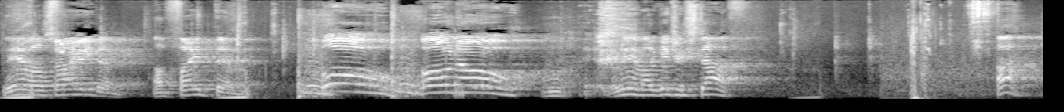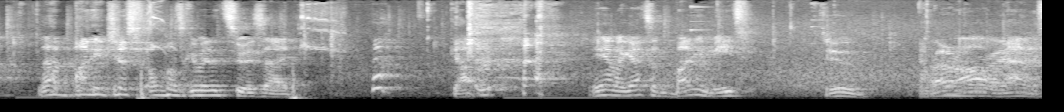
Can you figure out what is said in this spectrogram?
Liam, I'll Sorry. fight them. I'll fight them. Whoa! Oh Oh, Liam, I'll get your stuff. Ah, that bunny just almost committed suicide. got it. Liam, I got some bunny meat. Dude, I don't know oh, where man.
